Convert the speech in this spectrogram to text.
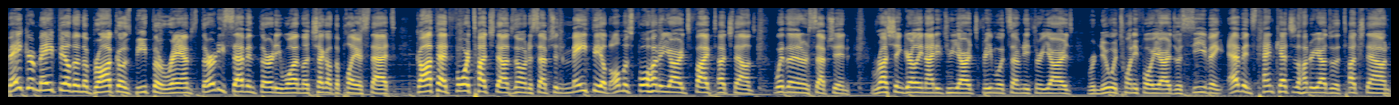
Baker Mayfield and the Broncos beat the Rams 37 31. Let's check out the player stats. Goff had four touchdowns, no interception. Mayfield, almost 400 yards, five touchdowns with an interception. Rushing, Gurley, 92 yards. Freeman with 73 yards. Renew with 24 yards. Receiving, Evans, 10 catches, 100 yards with a touchdown.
